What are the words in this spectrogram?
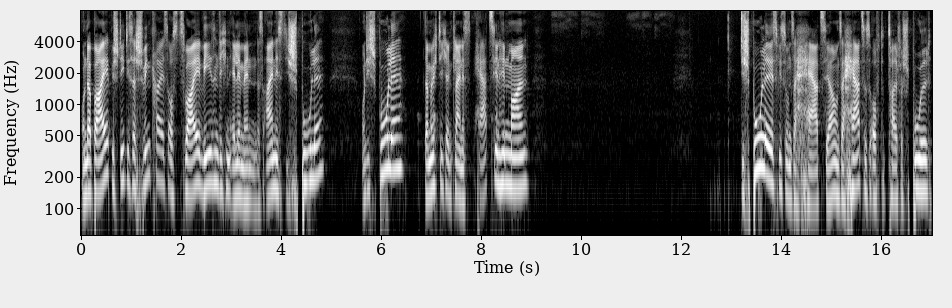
Und dabei besteht dieser Schwingkreis aus zwei wesentlichen Elementen. Das eine ist die Spule. Und die Spule, da möchte ich ein kleines Herzchen hinmalen. Die Spule ist wie so unser Herz, ja. Unser Herz ist oft total verspult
